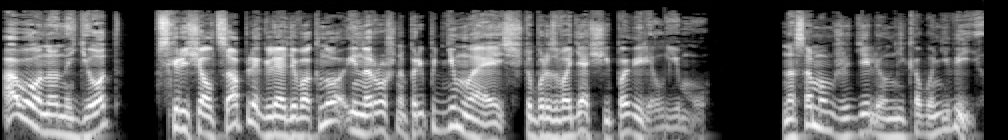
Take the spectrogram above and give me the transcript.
А вон он идет, вскричал цапля, глядя в окно и нарочно приподнимаясь, чтобы разводящий поверил ему. На самом же деле он никого не видел,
